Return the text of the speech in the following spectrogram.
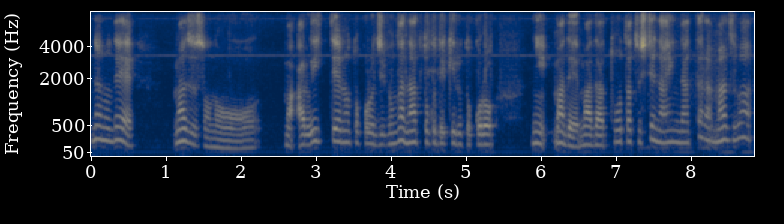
なので、まずその、まあ、ある一定のところ、自分が納得できるところにまでまだ到達してないんだったら、まずは、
